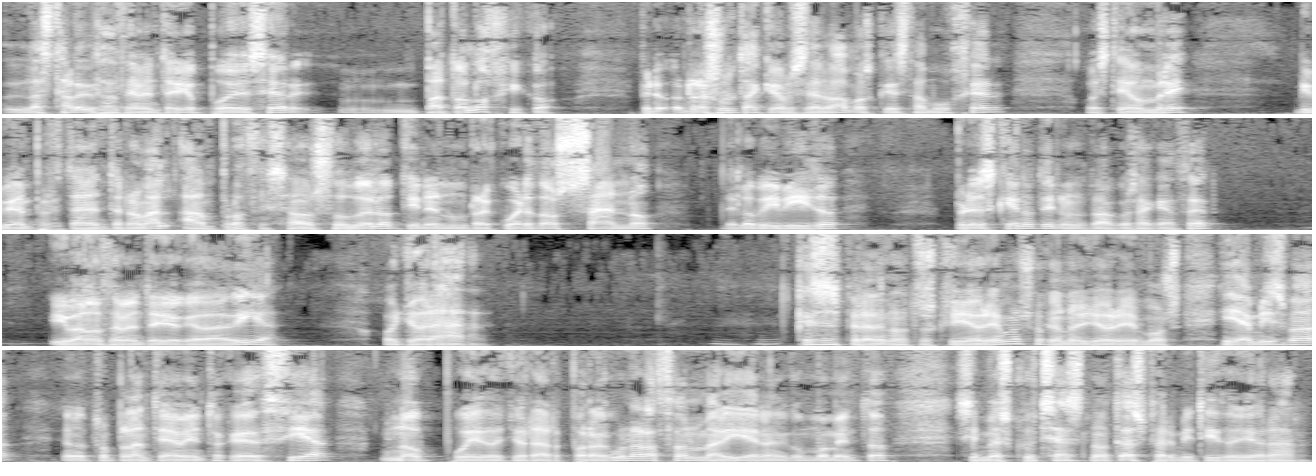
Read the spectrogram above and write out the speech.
las tardes al cementerio puede ser mm, patológico, pero resulta que observamos que esta mujer o este hombre viven perfectamente normal, han procesado su duelo, tienen un recuerdo sano de lo vivido, pero es que no tienen otra cosa que hacer. Y van al cementerio cada día. O llorar. ¿Qué se espera de nosotros? ¿Que lloremos o que no lloremos? Ella misma, en otro planteamiento que decía, no puedo llorar. Por alguna razón, María, en algún momento, si me escuchas, no te has permitido llorar.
